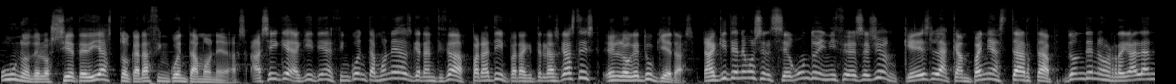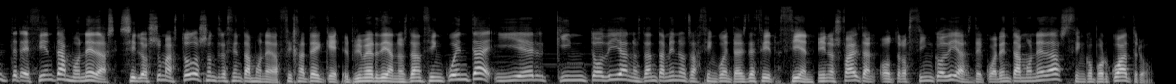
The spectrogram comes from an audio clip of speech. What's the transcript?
uno de los 7 días tocará 50 monedas. Así que aquí tienes 50 monedas garantizadas para ti, para que te las gastes en lo que tú quieras. Aquí tenemos el segundo inicio de sesión, que es la campaña Startup, donde nos regalan 300 monedas. Si lo sumas todos son 300 monedas. Fíjate que el primer día nos dan 50 y el quinto día nos dan también otras 50, es decir, 100. Y nos faltan otros 5 días de 40 monedas, 5 por 4,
